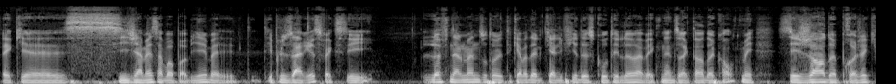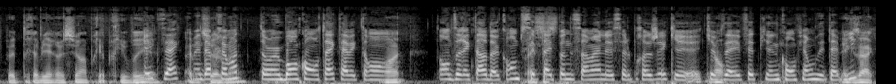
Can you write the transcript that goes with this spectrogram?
Fait que euh, si jamais ça va pas bien, ben t'es plus à risque. Fait que c'est là, finalement, nous autres, on a été capable de le qualifier de ce côté-là avec notre directeur de compte, mais c'est le genre de projet qui peut être très bien reçu en prêt privé. Exact. Mais d'après moi, tu as un bon contact avec ton, ton directeur de compte. Puis c'est peut-être pas nécessairement le seul projet que, que vous avez fait, puis il y a une confiance établie. Exact.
